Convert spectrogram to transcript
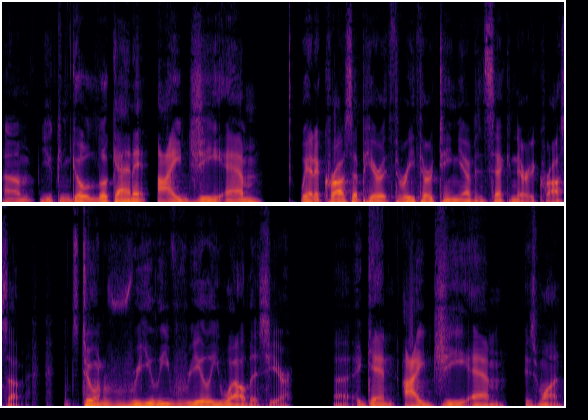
Um, you can go look at it. IGM. We had a cross up here at 313. You have a secondary cross up. It's doing really, really well this year. Uh, again, IGM is one.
